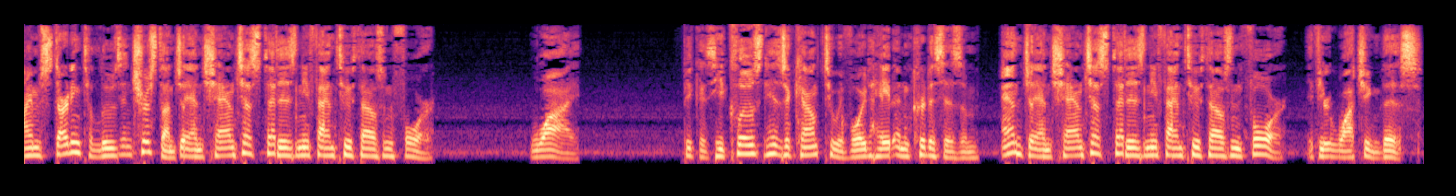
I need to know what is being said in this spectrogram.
I'm starting to lose interest on JuanShanchez Disney Fan 2004. Why? Because he closed his account to avoid hate and criticism, and JuanShanchez Disney Fan 2004, if you're watching this,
